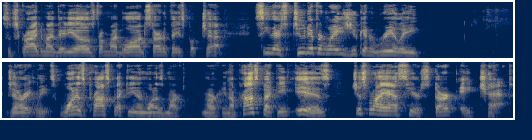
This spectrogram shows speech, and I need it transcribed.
subscribe to my videos from my blog, start a Facebook chat. See, there's two different ways you can really generate leads. One is prospecting and one is mark marketing. Now, prospecting is just what I asked here, start a chat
